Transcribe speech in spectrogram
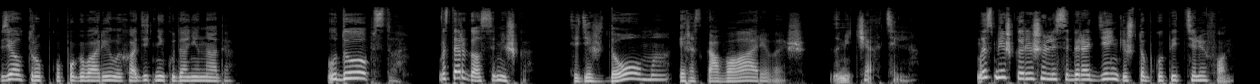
взял трубку, поговорил, и ходить никуда не надо». «Удобство!» — восторгался Мишка. «Сидишь дома и разговариваешь. Замечательно». Мы с Мишкой решили собирать деньги, чтобы купить телефон.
